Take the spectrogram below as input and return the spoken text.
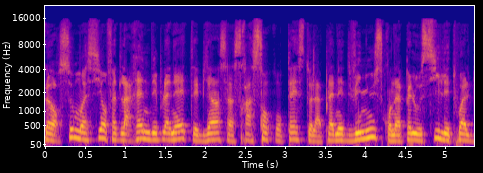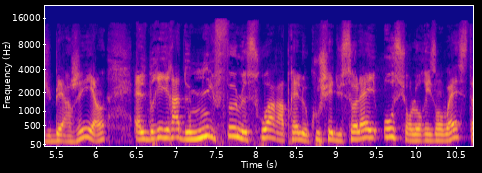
Alors ce mois-ci, en fait, la reine des planètes, eh bien, ça sera sans conteste la planète Vénus, qu'on appelle aussi l'étoile du berger. Hein. Elle brillera de mille feux le soir après le coucher du soleil, haut sur l'horizon ouest.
